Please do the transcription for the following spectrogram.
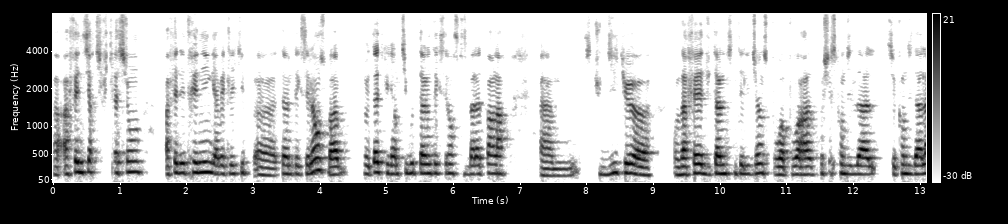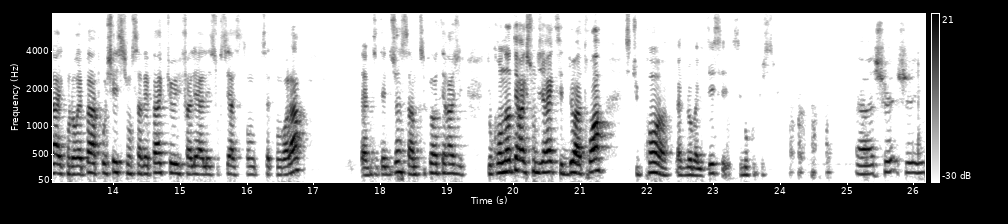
a fait une certification, a fait des trainings avec l'équipe euh, Talent Excellence, bah, peut-être qu'il y a un petit bout de Talent Excellence qui se balade par là. Euh, si tu te dis que euh, on a fait du Talent Intelligence pour pouvoir approcher ce candidat-là ce candidat et qu'on ne l'aurait pas approché si on ne savait pas qu'il fallait aller sourcer à cet endroit-là, Talent Intelligence, c'est un petit peu interagi. Donc en interaction directe, c'est 2 à 3. Si tu prends la globalité, c'est beaucoup plus. je,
